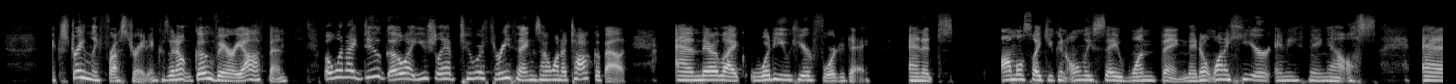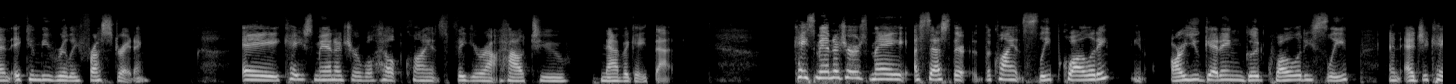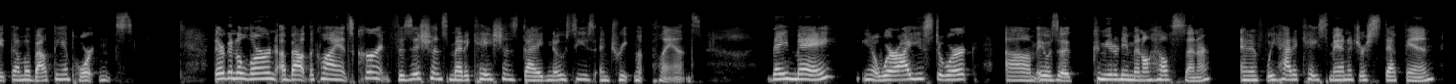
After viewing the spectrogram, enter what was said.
extremely frustrating because i don't go very often but when i do go i usually have two or three things i want to talk about and they're like what are you here for today? And it's almost like you can only say one thing. They don't want to hear anything else and it can be really frustrating a case manager will help clients figure out how to navigate that. Case managers may assess their the client's sleep quality. You know are you getting good quality sleep? And educate them about the importance. They're going to learn about the client's current physicians medications diagnoses and treatment plans. They may you know where i used to work um, it was a community mental health center. And if we had a case manager step in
